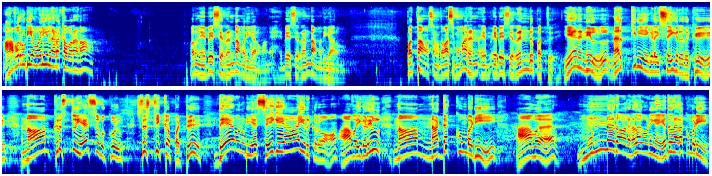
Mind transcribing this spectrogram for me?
அவருடைய வழியில் நடக்க வரேனா? பாருங்க எபேசியர் ரெண்டாம் அதிகாரம் வாங்க. எபேசியர் ரெண்டாம் அதிகாரம். பத்தாம் வசனத்தை வாசிப்போமா? ரெண்டு எபேசியர் ரெண்டு பத்து. ஏனெனில் நற்கிரியைகளை செய்கிறதுக்கு நாம் கிறிஸ்து இயேசுவுக்குள் சிருஷ்டிக்கப்பட்டு தேவனுடைய செய்கையாயிருக்கிறோம். அவைகளில் நாம் நடக்கும்படி அவர் முன்னதாக நல்லா கவனிங்க எதில் நடக்கும்படி?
